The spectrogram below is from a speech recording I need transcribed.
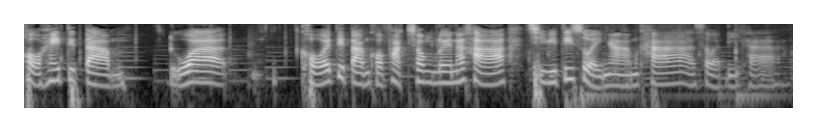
ขอให้ติดตามหรือว่า ขอให้ติดตามขอฝากช่องเลยนะคะ ชีวิตที่สวยงามค่ะ สวัสดีค่ะ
